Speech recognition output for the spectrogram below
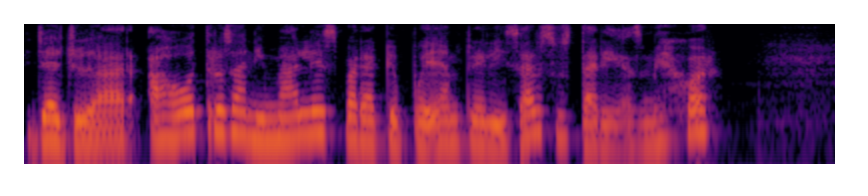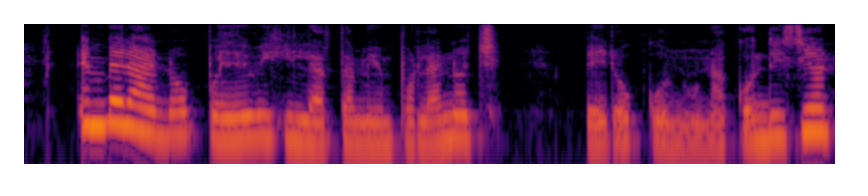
y ayudar a otros animales para que puedan realizar sus tareas mejor. En verano puede vigilar también por la noche, pero con una condición.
